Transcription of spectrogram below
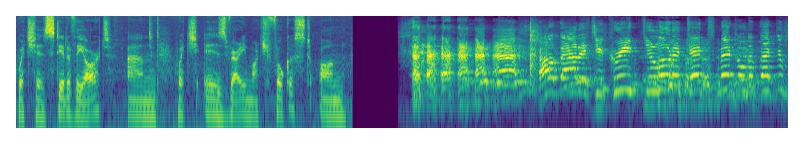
which is state of the art and which is very much focused on How about it, you creeps, you lunatics, mental defectives?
